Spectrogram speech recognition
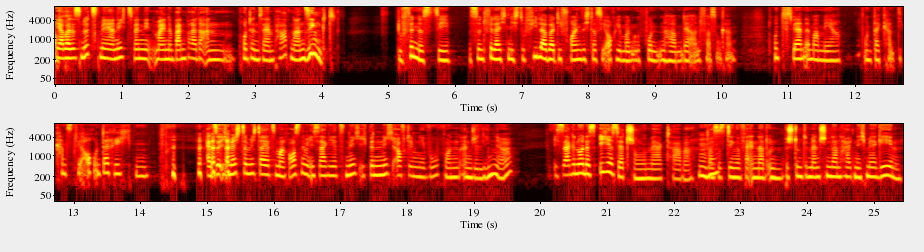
Ja, aber das nützt mir ja nichts, wenn meine Bandbreite an potenziellen Partnern sinkt. Du findest sie. Es sind vielleicht nicht so viele, aber die freuen sich, dass sie auch jemanden gefunden haben, der anfassen kann. Und es werden immer mehr. Und da kann, die kannst du ja auch unterrichten. Also ich möchte mich da jetzt mal rausnehmen. Ich sage jetzt nicht, ich bin nicht auf dem Niveau von Angelina. Ich sage nur, dass ich es jetzt schon gemerkt habe, dass es Dinge verändert und bestimmte Menschen dann halt nicht mehr gehen.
